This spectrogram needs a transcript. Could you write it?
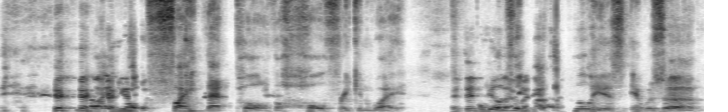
you know, and you had to fight that pull the whole freaking way. It did Well, feel one that thing way. about the pulley is it was a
